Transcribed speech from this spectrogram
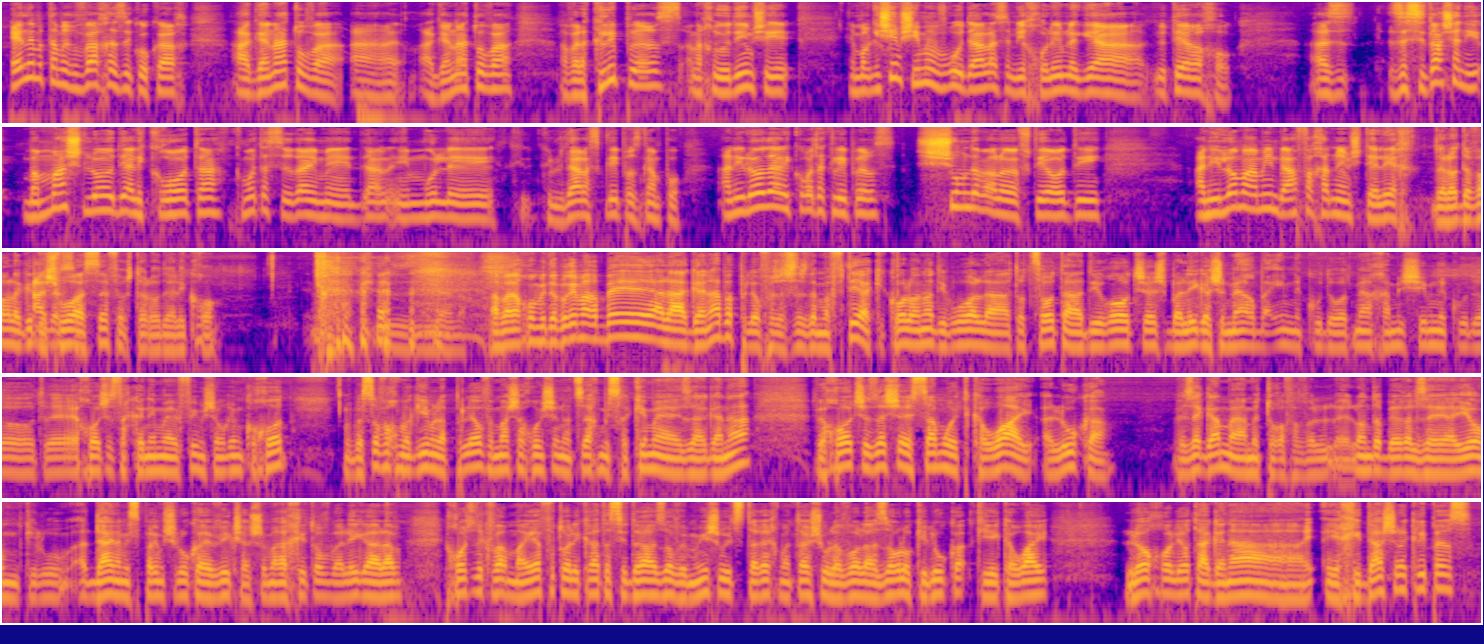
אין להם את המרווח הזה כל כך. ההגנה טובה, ההגנה טובה, אבל הקליפרס, אנחנו יודעים שהם מרגישים שאם הם עברו את דאלאס, הם יכולים להגיע יותר רחוק. אז זו סדרה שאני ממש לא יודע לקרוא אותה, כמו את הסדרה עם, אה, דל, עם מול, אה, כאילו דאלאס קליפרס, גם פה. אני לא יודע לקרוא את הקליפרס, שום דבר לא יפתיע אותי. אני לא מאמין באף אחד מהם שתלך. זה לא דבר להגיד בשבוע הספר שאתה לא יודע לקרוא. אבל אנחנו מדברים הרבה על ההגנה בפלייאוף הזה, שזה מפתיע, כי כל עונה דיברו על התוצאות האדירות שיש בליגה של 140 נקודות, 150 נקודות, ויכול להיות ששחקנים עייפים שומרים כוחות, ובסוף אנחנו מגיעים לפלייאוף, ומה שאנחנו רואים שננצח משחקים אה, זה הגנה, ויכול להיות שזה ששמו את קוואי, על לוקה, וזה גם היה מטורף, אבל אה, לא נדבר על זה היום, כאילו, עדיין המספרים של לוקה הביא, כשהשומר הכי טוב בליגה עליו, יכול להיות שזה כבר מעייף אותו לקראת הסדרה הזו, ומישהו יצטרך מתישהו לבוא לעזור לו, כי לוקה, כי קוואי לא יכול להיות ההגנה היחידה של הקליפרס.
